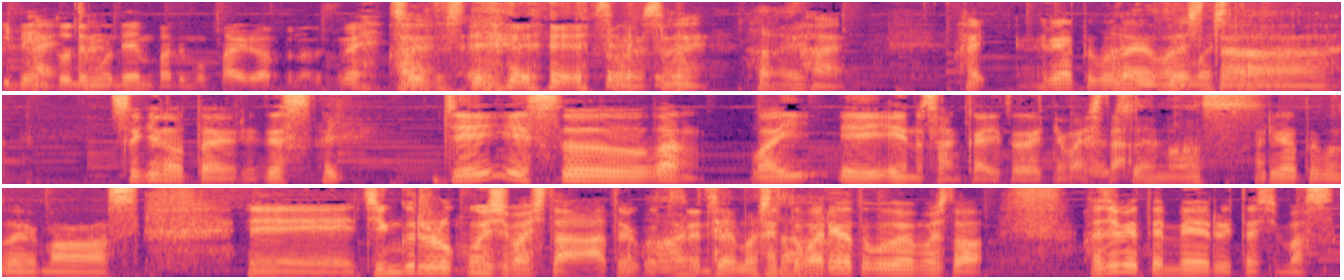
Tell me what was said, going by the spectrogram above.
イベントでも電波でもファイルアップなんですね。そうですね。そうですね。はい。はい。はい。ありがとうございましありがとうございたま。次のお便りです。はい JS1YAN さんからいただきました。ありがとうございますありがとうございます。えー、ジングル録音しました。ということで、ね。ありがとうございましたどうもありがとうございました。初めてメールいたします。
